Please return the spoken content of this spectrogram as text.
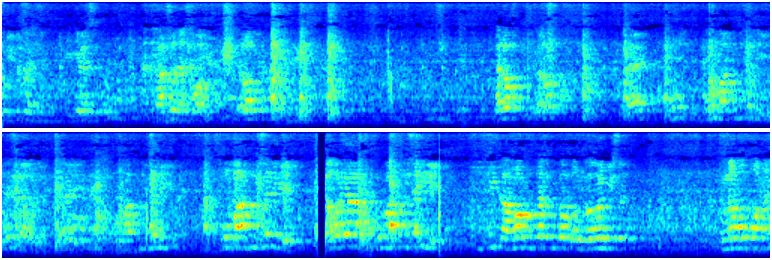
우리도 사실 얘기할 수 있고 잠시만요 소원 열어 열어 열어 तुमनामा कौन है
